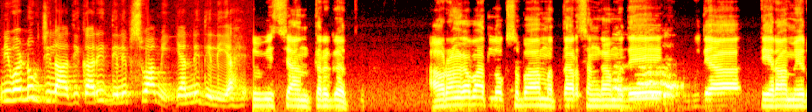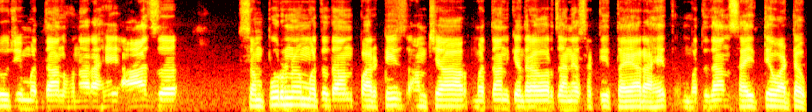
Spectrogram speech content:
निवडणूक जिल्हाधिकारी दिलीप स्वामी यांनी दिली आहे. चोवीसच्या अंतर्गत औरंगाबाद लोकसभा मतदारसंघामध्ये उद्या तेरा मे रोजी मतदान होणार आहे. आज संपूर्ण मतदान पार्टीज आमच्या मतदान केंद्रावर जाण्यासाठी तयार आहेत. मतदान साहित्य वाटप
